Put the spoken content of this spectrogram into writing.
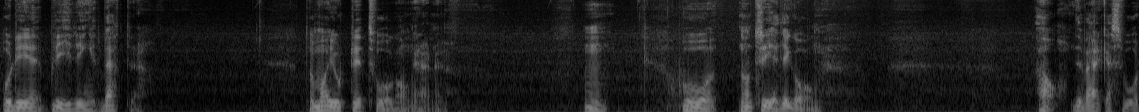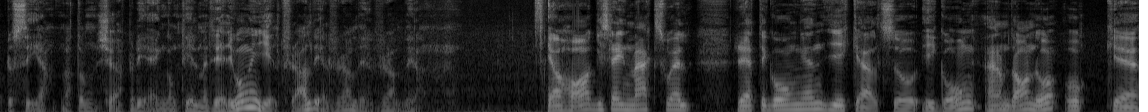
Och det blir inget bättre. De har gjort det två gånger här nu. Mm. Och någon tredje gång. Ja, det verkar svårt att se att de köper det en gång till. Men tredje gången gilt för all del, för all del, för all del. Jaha, Ghislaine Maxwell rättegången gick alltså igång häromdagen då och eh,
